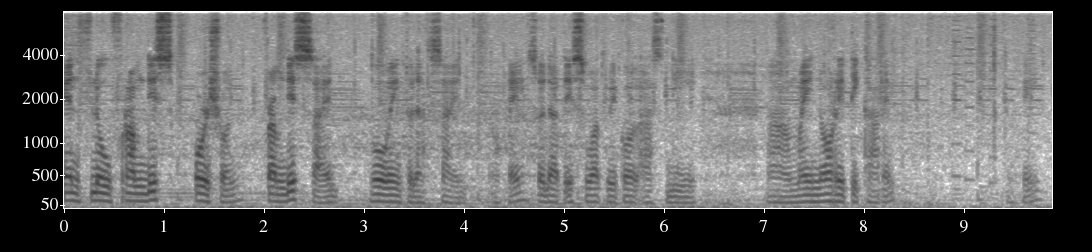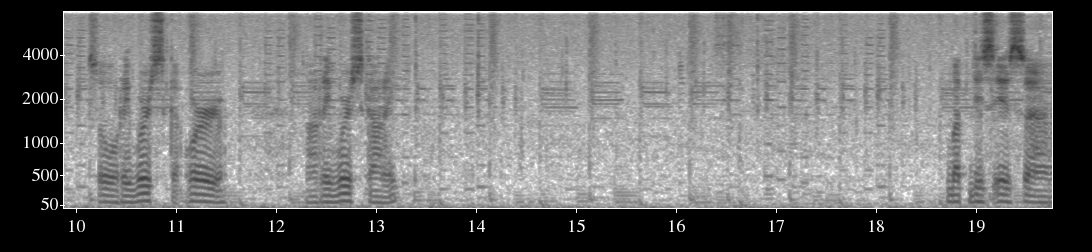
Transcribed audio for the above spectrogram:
can flow from this portion from this side going to that side okay? So that is what we call as the uh, minority current okay? So reverse or uh, reverse current but this is uh,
